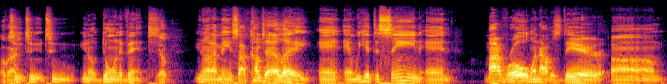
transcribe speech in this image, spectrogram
Okay. to to to you know doing events. Yep. You know what I mean? So I come to LA and and we hit the scene and my role when I was there, um,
